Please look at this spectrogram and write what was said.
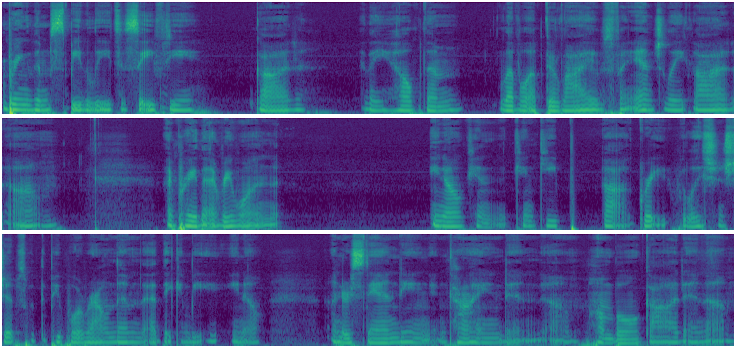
bring them speedily to safety God and that you help them level up their lives financially God um I pray that everyone you know can can keep uh, great relationships with the people around them that they can be you know understanding and kind and um, humble God and um,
